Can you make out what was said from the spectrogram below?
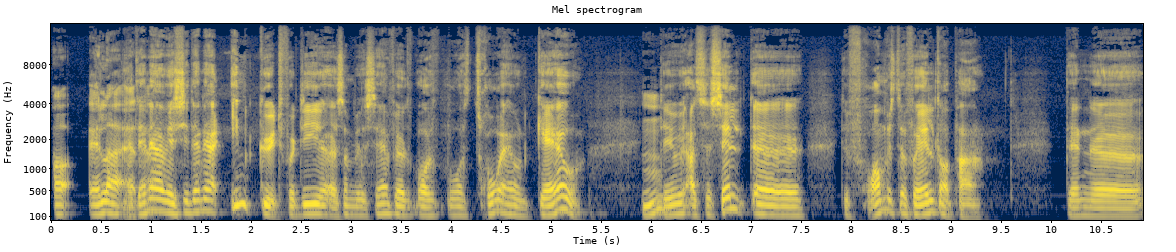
Og, eller Ja, den er, vil sige, den er indgødt, fordi, øh, som jeg sagde før, vores, vores tro er jo en gave. Mm. Det er jo altså selv øh, det frommeste forældrepar, den øh,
